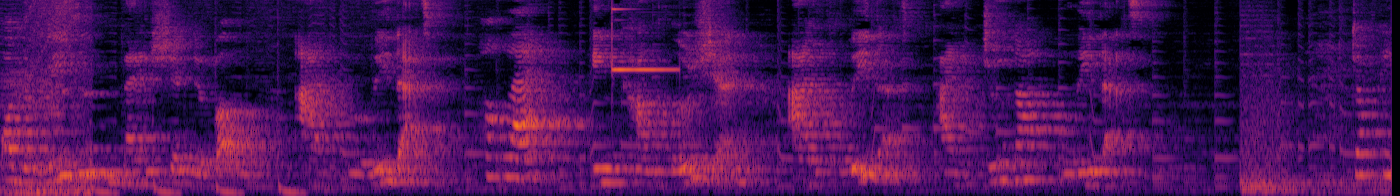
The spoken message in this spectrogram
For the reason mentioned above, plead that. Hoặc là in conclusion, I believe that, I do not believe that. Trong khi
